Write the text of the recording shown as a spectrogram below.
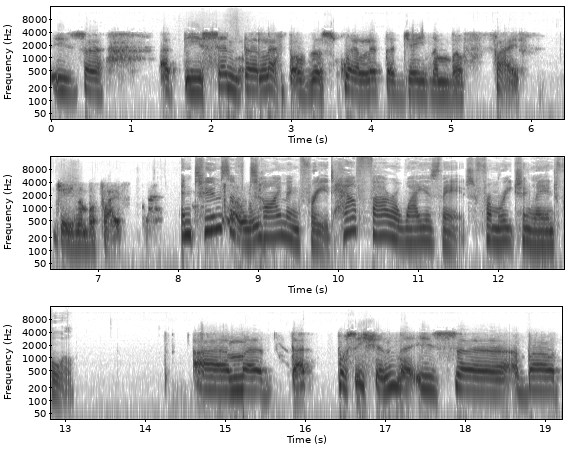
is at the center left of the square letter J number 5. J number five. In terms of uh, timing, Fred, how far away is that from reaching landfall? Um, uh, that position is uh, about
